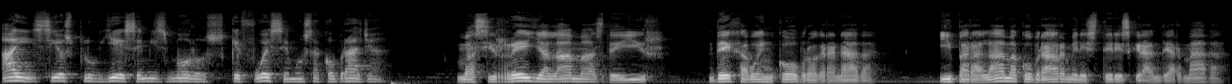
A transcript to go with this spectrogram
Ay, si os pluguiese mis moros que fuésemos a cobralla. Mas si rey alamas de ir, deja buen cobro a Granada, y para lama cobrar menesteres grande armada,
